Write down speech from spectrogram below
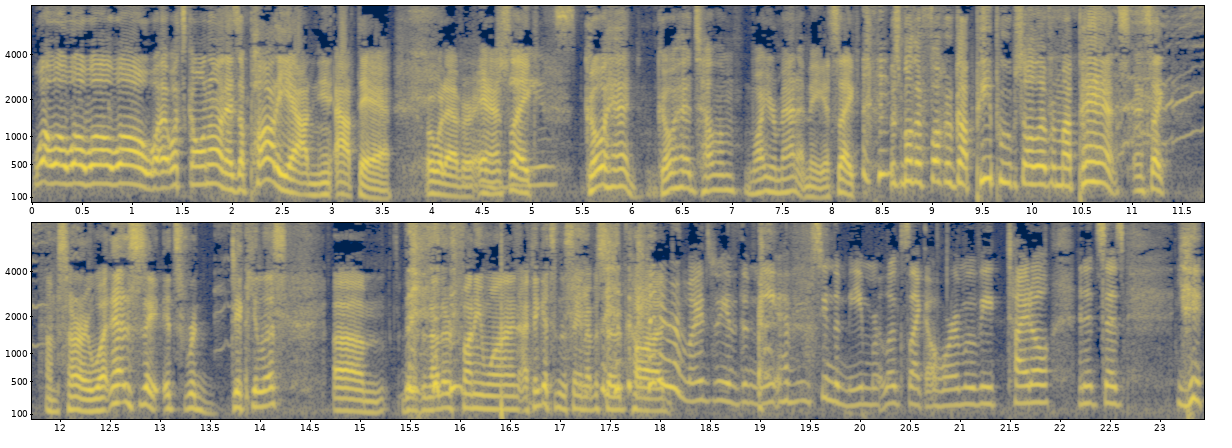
"Whoa, whoa, whoa, whoa, whoa! What's going on? There's a party out in, out there, or whatever." and it's like go ahead, go ahead, tell him why you're mad at me. It's like this motherfucker got pee poops all over my pants, and it's like, I'm sorry, what? Yeah, this is it. It's ridiculous. Um, there's another funny one. I think it's in the same episode kind of reminds me of the meme. Have you seen the meme where it looks like a horror movie title and it says,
